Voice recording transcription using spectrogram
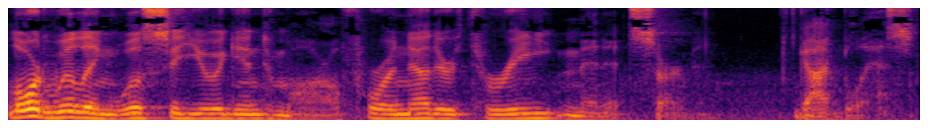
Lord willing, we'll see you again tomorrow for another three minute sermon. God bless.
